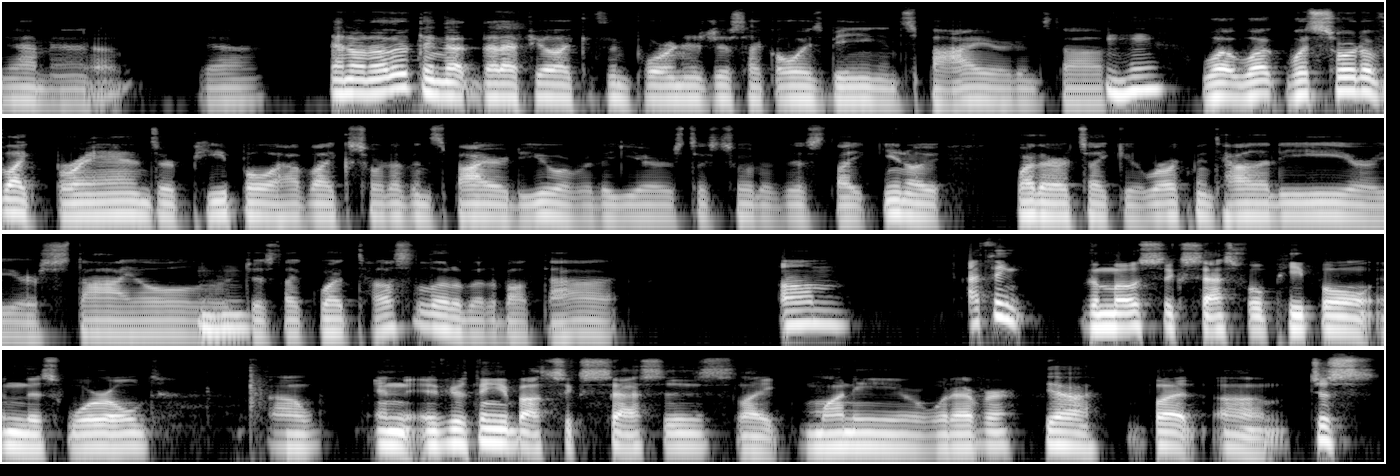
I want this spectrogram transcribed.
Yeah, man. Yeah. Yeah. And another thing that, that I feel like it's important is just like always being inspired and stuff. mm-hmm. What what what sort of like brands or people have like sort of inspired you over the years to sort of just like you know whether it's like your work mentality or your style or Mhm. just like what tell us a little bit about that. Um, I think the most successful people in this world, uh, and if you're thinking about successes like money or whatever, Yeah. but um, just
